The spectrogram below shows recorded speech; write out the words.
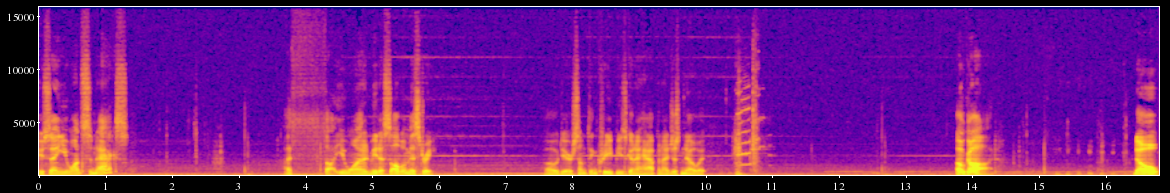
You saying you want snacks? I thought you wanted me to solve a mystery. Oh dear, something creepy is gonna happen. I just know it. Oh god. No.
